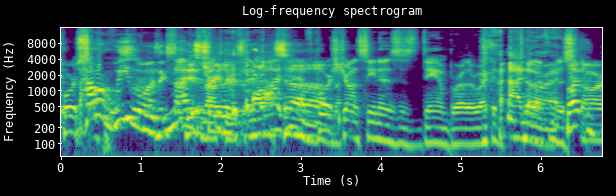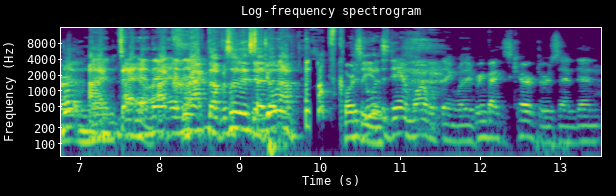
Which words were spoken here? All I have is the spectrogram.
course, How are we the ones excited This about trailer this? is awesome. of course, John Cena is his damn brother. I could tell I know, that right? from the But- start. but and I, I, then, and then, I and then cracked up as soon as they said doing- that. Of course he doing is. the damn Marvel thing where they bring back these characters and then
